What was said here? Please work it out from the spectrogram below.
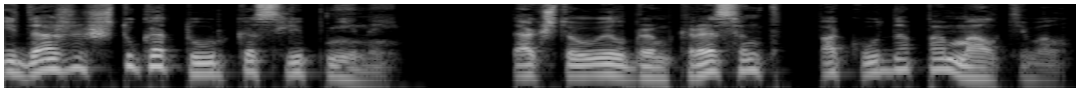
и даже штукатурка с лепниной. Так что Уилбрам Крессент покуда помалкивал.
